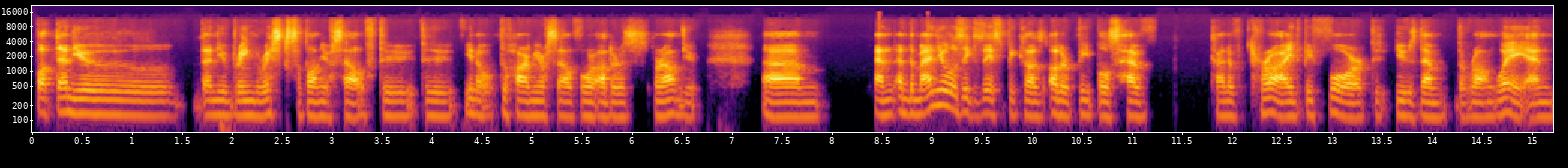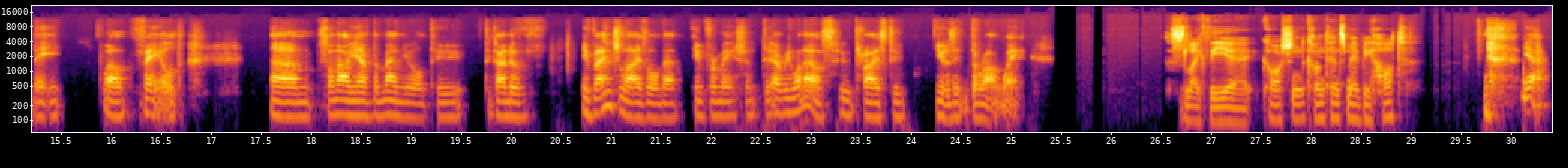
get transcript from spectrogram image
but then you then you bring risks upon yourself to to you know to harm yourself or others around you. Um, and and the manuals exist because other peoples have kind of tried before to use them the wrong way and they well failed. Um, so now you have the manual to to kind of evangelize all that information to everyone else who tries to use it the wrong way. This is like the uh, caution contents may be hot yeah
